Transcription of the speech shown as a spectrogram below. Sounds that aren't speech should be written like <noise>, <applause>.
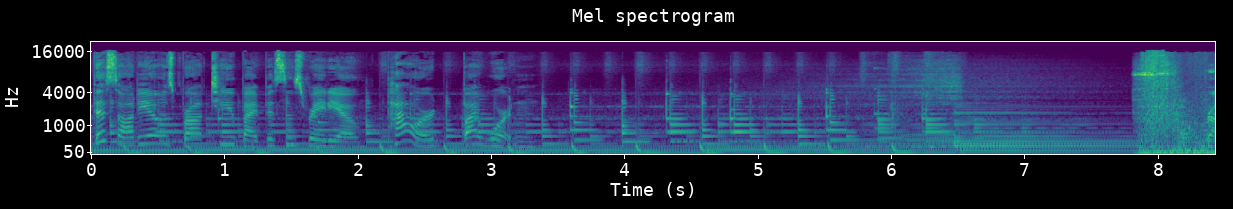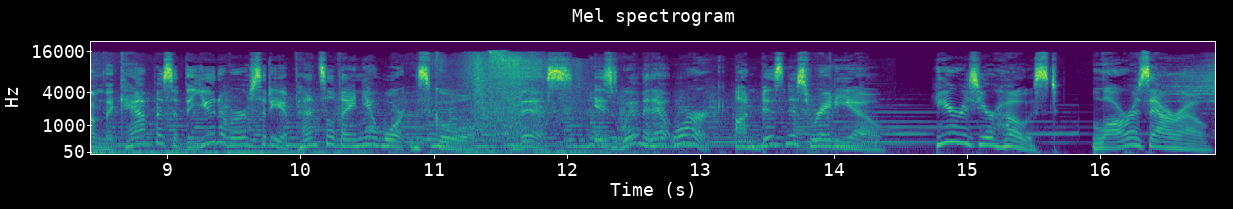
This audio is brought to you by Business Radio, powered by Wharton. From the campus of the University of Pennsylvania Wharton School, this is Women at Work on Business Radio. Here is your host, Laura Zarrow.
